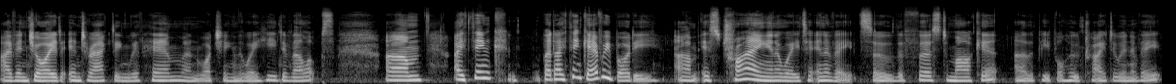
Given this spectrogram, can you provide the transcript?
I've enjoyed interacting with him and watching the way he develops. Um, I think, but I think everybody um, is trying in a way to innovate. So the first to market are the people who try to innovate.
